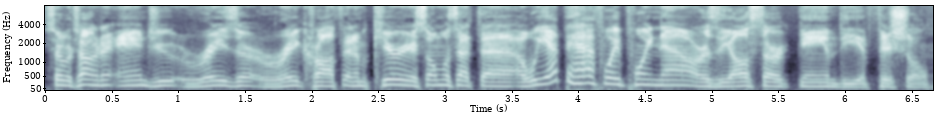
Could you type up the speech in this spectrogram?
So we're talking to Andrew Razor Raycroft, and I'm curious, almost at the are we at the halfway point now, or is the All Star game the official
